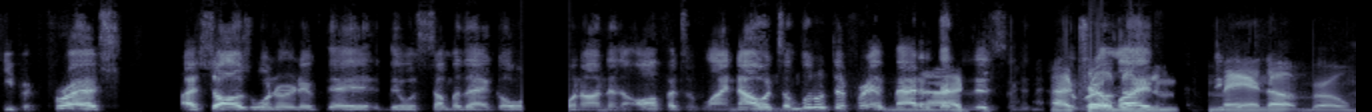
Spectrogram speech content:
keep it fresh. I saw. I was wondering if they, there was some of that going on in the offensive line. Now it's a little different in Madden Nah, than it is in, I in tell them man up, bro.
